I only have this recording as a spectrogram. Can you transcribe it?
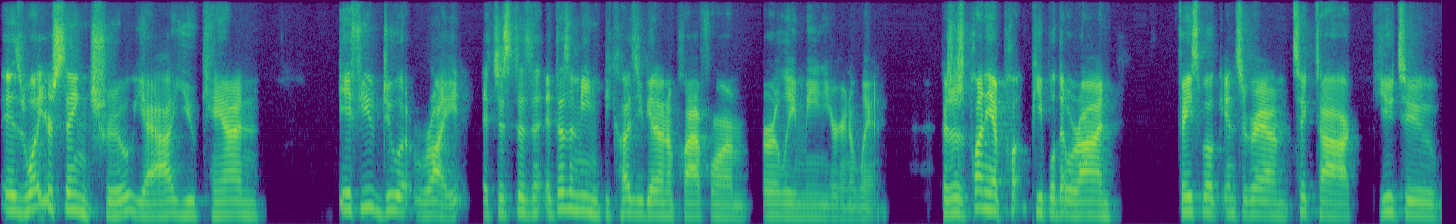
Is what you're saying true? Yeah, you can if you do it right, it just doesn't it doesn't mean because you get on a platform early mean you're going to win. Because there's plenty of p- people that were on Facebook, Instagram, TikTok, YouTube,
